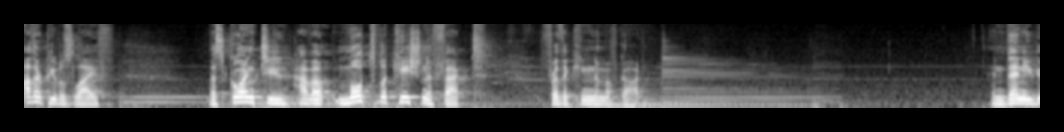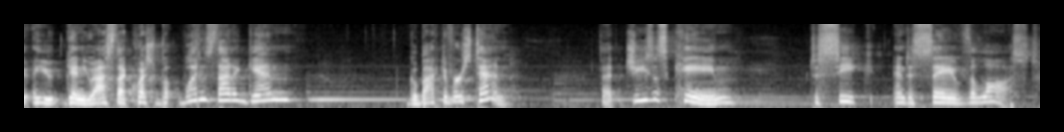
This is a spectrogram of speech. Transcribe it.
other people's life that's going to have a multiplication effect for the kingdom of God. And then you, you, again, you ask that question, but what is that again? Go back to verse 10 that Jesus came to seek and to save the lost.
